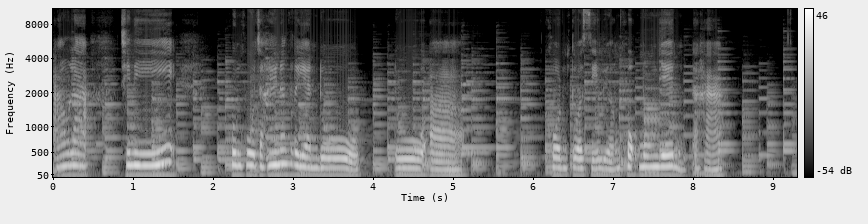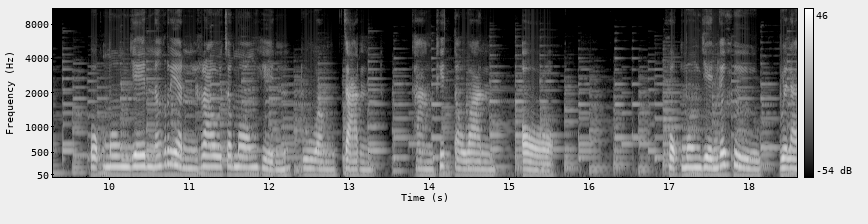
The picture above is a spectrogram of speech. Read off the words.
เอาละทีนี้ คุณครูจะให้นักเรียนดูดูคนตัวสีเหลือง6โมงเย็นนะคะ6โมงเย็นนักเรียนเราจะมองเห็นดวงจันทร์ ทางทิศตะวันออก6โมงเย็นก็คือเวลา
